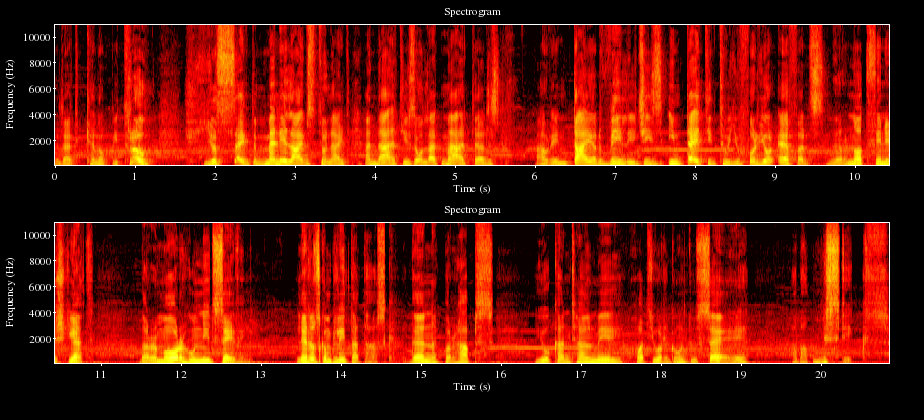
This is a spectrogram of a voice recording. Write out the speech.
that cannot be true. You saved many lives tonight, and that is all that matters. Our entire village is indebted to you for your efforts. We are not finished yet. There are more who need saving. Let us complete that task. Then, perhaps, you can tell me what you are going to say about mystics.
